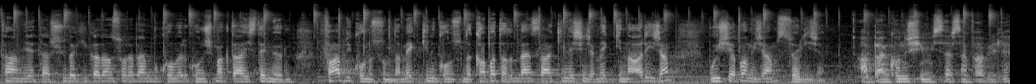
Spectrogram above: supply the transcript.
Tamam yeter. Şu dakikadan sonra ben bu konuları konuşmak daha istemiyorum. Fabri konusunda, Mekkin'in konusunda kapatalım. Ben sakinleşince Mekkin'i arayacağım. Bu işi yapamayacağımızı söyleyeceğim. Abi ben konuşayım istersen Fabri'yle.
